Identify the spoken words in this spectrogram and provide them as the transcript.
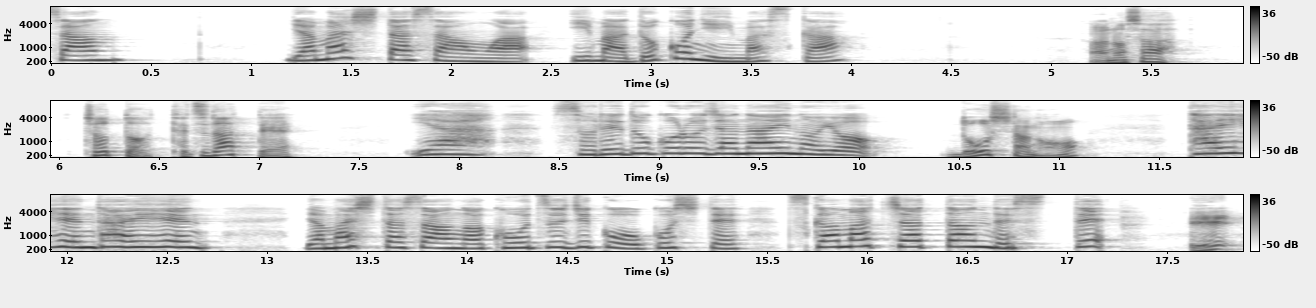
3、山下さんは今どこにいますか？あのさちょっと手伝っていや、それどころじゃないのよ。どうしたの？大変大変。山下さんが交通事故を起こして捕まっちゃったんですって。え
